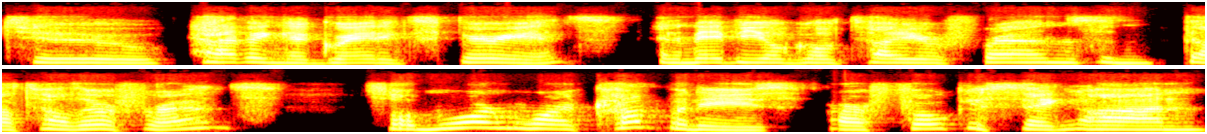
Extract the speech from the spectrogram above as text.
to having a great experience. And maybe you'll go tell your friends and they'll tell their friends. So more and more companies are focusing on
